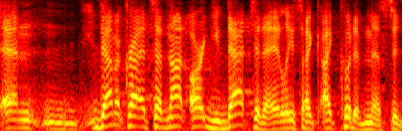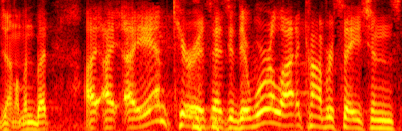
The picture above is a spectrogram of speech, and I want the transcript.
and Democrats have not argued that today. At least I, I could have missed it, gentlemen. But I, I, I am curious as to there were a lot of conversations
